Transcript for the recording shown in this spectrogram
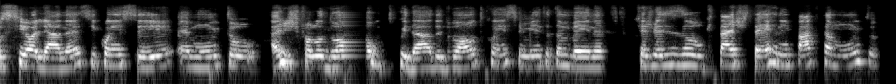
se olhar, né? Se conhecer é muito. A gente falou do autocuidado e do autoconhecimento também, né? Porque às vezes o que está externo impacta muito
